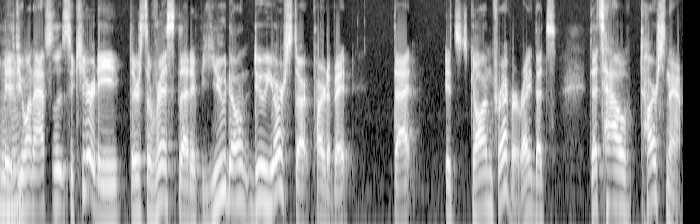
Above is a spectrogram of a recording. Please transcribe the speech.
off. If mm-hmm. you want absolute security, there's the risk that if you don't do your start part of it, that it's gone forever, right? That's that's how Tarsnap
